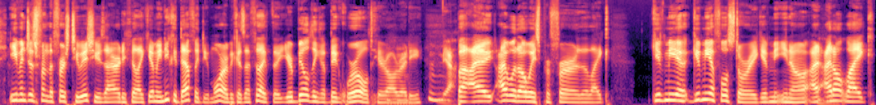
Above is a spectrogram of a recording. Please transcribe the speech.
even just from the first two issues, I already feel like, I mean, you could definitely do more because I feel like the, you're building a big world here Mhm. already. Mhm. yeah But I, I would always prefer the like, give me a, give me a full story. Give me, you know, I, I Mhm. don't like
